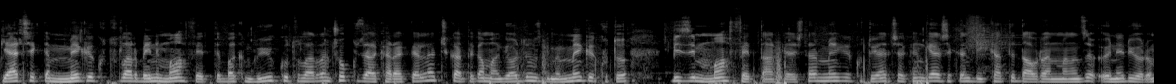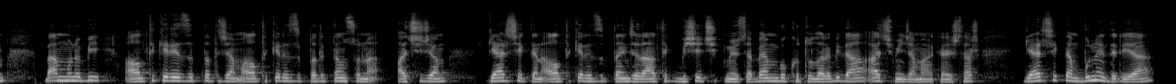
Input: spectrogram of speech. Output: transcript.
gerçekten mega kutular beni mahvetti. Bakın büyük kutulardan çok güzel karakterler çıkarttık ama gördüğünüz gibi mega kutu bizi mahvetti arkadaşlar. Mega kutuyu açarken gerçekten dikkatli davranmanızı öneriyorum. Ben bunu bir 6 kere zıplatacağım. 6 kere zıpladıktan sonra açacağım gerçekten 6 kere zıplayınca da artık bir şey çıkmıyorsa ben bu kutuları bir daha açmayacağım arkadaşlar. Gerçekten bu nedir ya?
